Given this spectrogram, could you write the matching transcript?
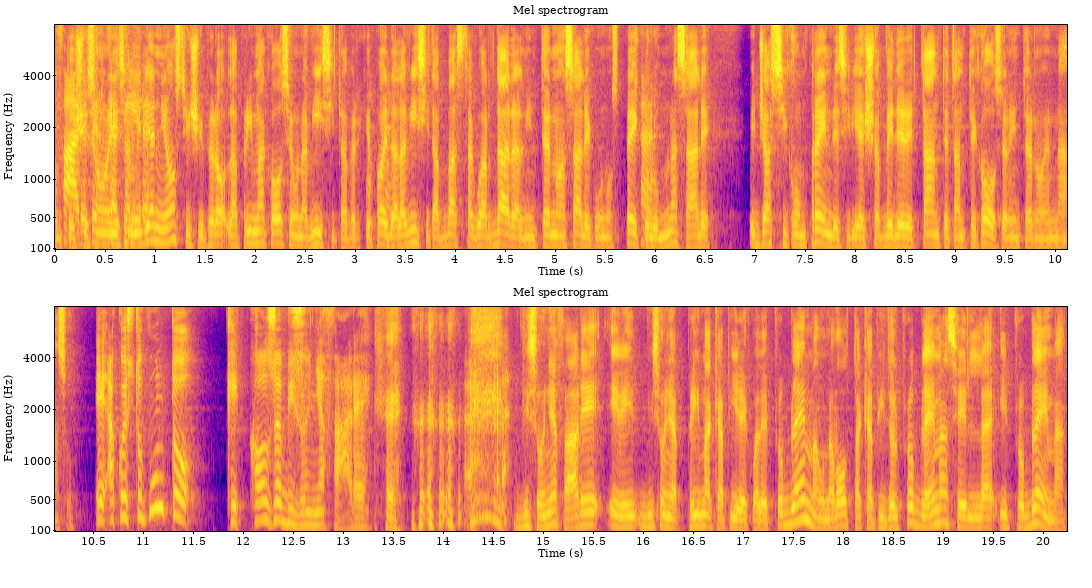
Esattamente, fare ci sono gli esami diagnostici, però la prima cosa è una visita, perché poi Ok. dalla visita basta guardare all'interno nasale con uno speculum Certo. nasale e già si comprende, si riesce a vedere tante tante cose all'interno del naso. E a questo punto che cosa bisogna fare? Eh, bisogna fare, e bisogna prima capire qual è il problema, una volta capito il problema, se il, il problema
